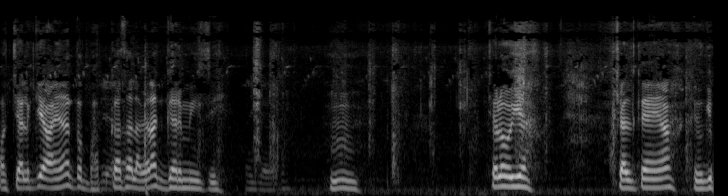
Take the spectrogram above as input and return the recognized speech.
और चल के आए ना तो भक्का सा लग रहा गर्मी से। हम्म। चलो भैया चलते हैं यहाँ क्योंकि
